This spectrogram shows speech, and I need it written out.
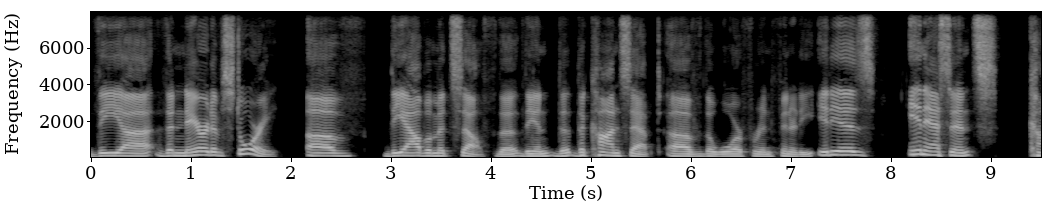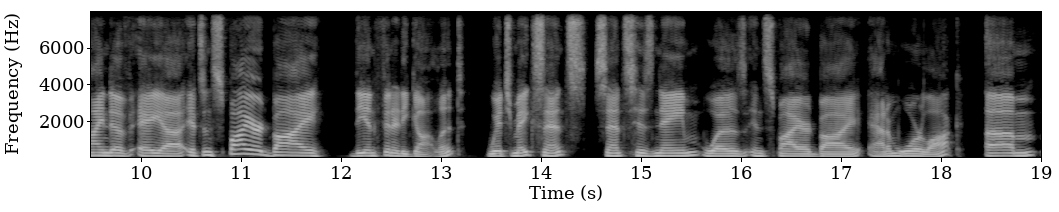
the uh, the narrative story of the album itself, the, the the the concept of the War for Infinity. It is, in essence, kind of a. Uh, it's inspired by the Infinity Gauntlet, which makes sense since his name was inspired by Adam Warlock. Um,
